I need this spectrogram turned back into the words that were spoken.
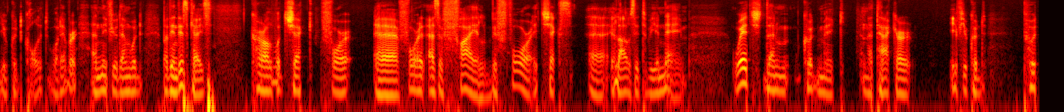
you could call it whatever and if you then would but in this case curl would check for uh, for it as a file before it checks uh, allows it to be a name which then could make an attacker if you could put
